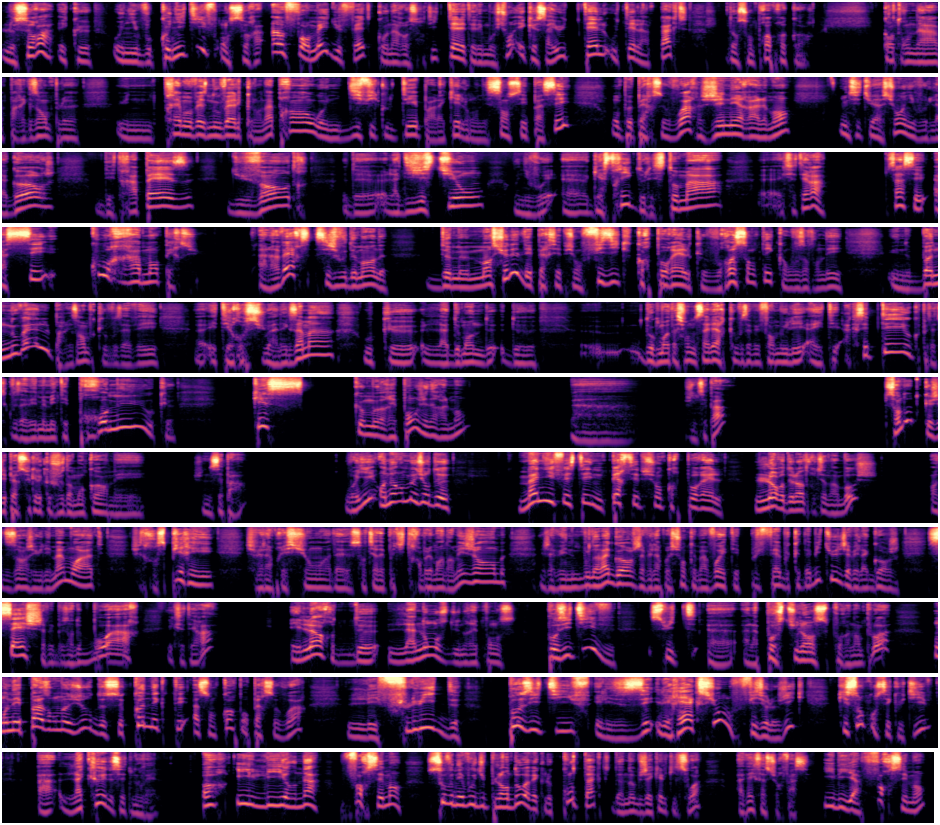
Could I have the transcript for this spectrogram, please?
le sera et que au niveau cognitif on sera informé du fait qu'on a ressenti telle et telle émotion et que ça a eu tel ou tel impact dans son propre corps. Quand on a par exemple une très mauvaise nouvelle que l'on apprend ou une difficulté par laquelle on est censé passer, on peut percevoir généralement une situation au niveau de la gorge, des trapèzes, du ventre, de la digestion, au niveau euh, gastrique, de l'estomac, euh, etc. Ça, c'est assez couramment perçu. À l'inverse, si je vous demande de me mentionner des perceptions physiques, corporelles que vous ressentez quand vous entendez une bonne nouvelle, par exemple que vous avez euh, été reçu à un examen ou que la demande de, euh, d'augmentation de salaire que vous avez formulée a été acceptée ou que peut-être que vous avez même été promu ou que qu'est-ce qu'on me répond généralement? Ben, je ne sais pas. Sans doute que j'ai perçu quelque chose dans mon corps, mais je ne sais pas. Vous voyez, on est en mesure de manifester une perception corporelle lors de l'entretien d'embauche, en disant j'ai eu les mains moites, j'ai transpiré, j'avais l'impression de sentir des petits tremblements dans mes jambes, j'avais une boue dans la gorge, j'avais l'impression que ma voix était plus faible que d'habitude, j'avais la gorge sèche, j'avais besoin de boire, etc. Et lors de l'annonce d'une réponse positive suite euh, à la postulance pour un emploi, on n'est pas en mesure de se connecter à son corps pour percevoir les fluides positifs et les, réactions physiologiques qui sont consécutives à l'accueil de cette nouvelle. Or, il y en a forcément. Souvenez-vous du plan d'eau avec le contact d'un objet quel qu'il soit avec sa surface. Il y a forcément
